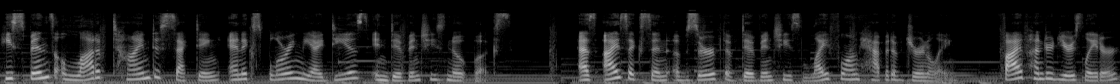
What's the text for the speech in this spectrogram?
he spends a lot of time dissecting and exploring the ideas in Da Vinci's notebooks. As Isaacson observed of Da Vinci's lifelong habit of journaling, 500 years later,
